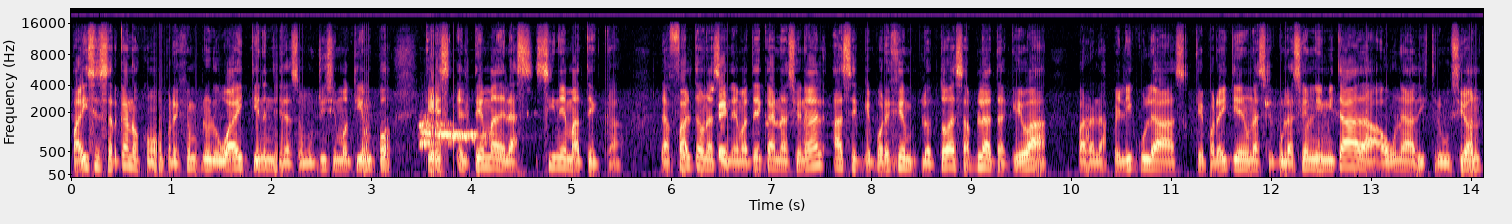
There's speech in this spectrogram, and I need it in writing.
países cercanos, como por ejemplo Uruguay, tienen desde hace muchísimo tiempo, que es el tema de la cinemateca. La falta de una cinemateca nacional hace que, por ejemplo, toda esa plata que va para las películas que por ahí tienen una circulación limitada o una distribución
